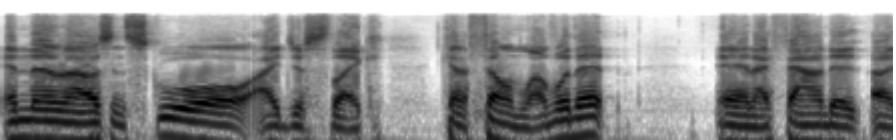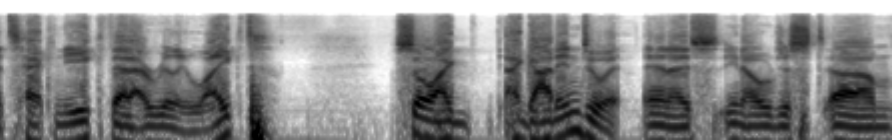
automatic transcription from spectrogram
And then when I was in school, I just like kind of fell in love with it, and I found it a technique that I really liked. So I I got into it, and I you know just um,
